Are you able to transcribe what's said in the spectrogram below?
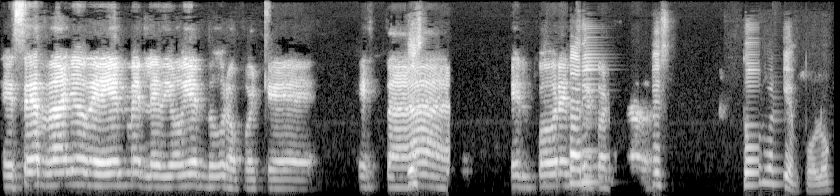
Ese rayo de Elmer le dio bien duro porque está el pobre entrecortado. Es todo el tiempo lo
